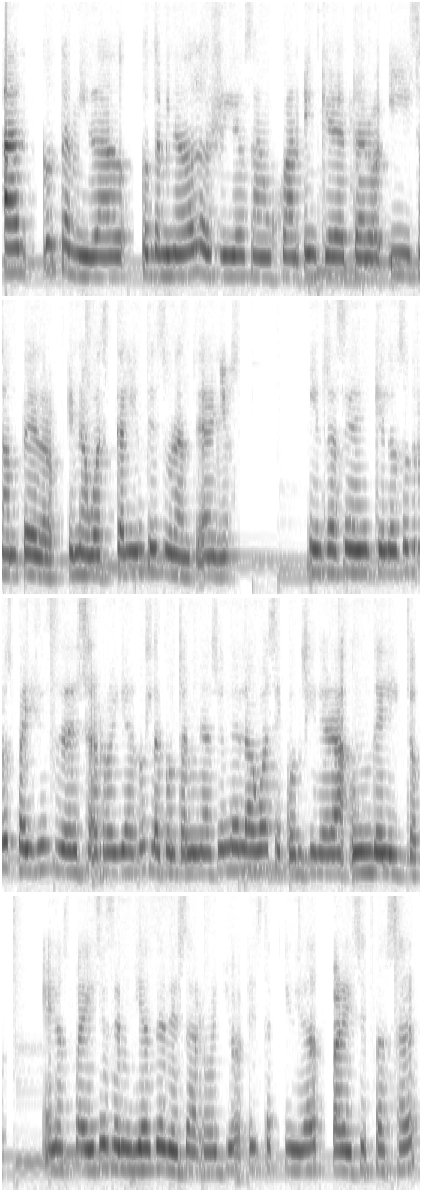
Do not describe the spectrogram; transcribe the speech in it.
han contaminado, contaminado los ríos San Juan en Querétaro y San Pedro en Aguascalientes durante años, mientras en que los otros países desarrollados la contaminación del agua se considera un delito. En los países en vías de desarrollo esta actividad parece pasar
